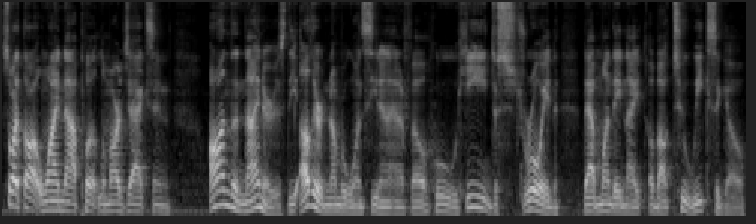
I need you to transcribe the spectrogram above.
So I thought, why not put Lamar Jackson on the Niners, the other number one seed in the NFL, who he destroyed that Monday night about two weeks ago.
